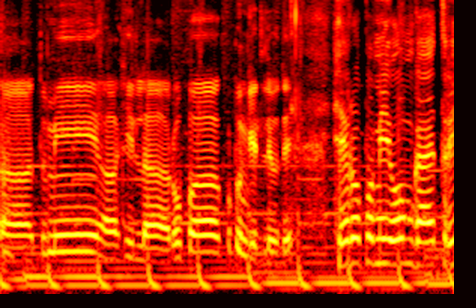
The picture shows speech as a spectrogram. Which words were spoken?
अ, तुम्ही अ, ही ल- रोपं कुठून घेतले होते? हे रोपं मी ओम गायत्री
